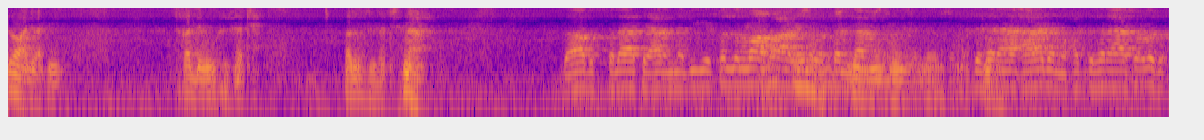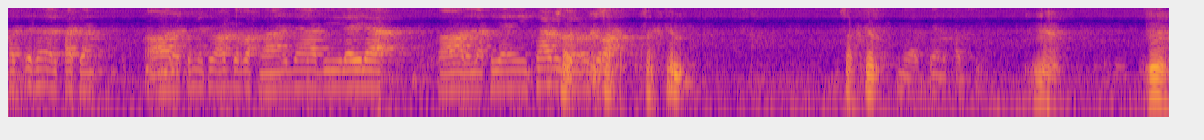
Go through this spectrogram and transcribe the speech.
يراجع فيه. تقدم في الفتح. في الفتح. نعم. باب الصلاة على النبي صلى الله عليه وسلم. حدثنا آدم وحدثنا شعبة حدثنا الحكم. قال سمعت عبد الرحمن بن أبي ليلى قال لقيني كعب بن عجرة صف كم؟ صف كم؟ 152 نعم. نعم.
